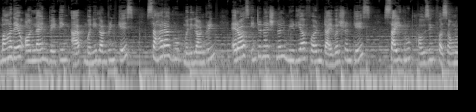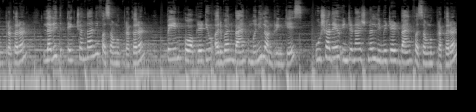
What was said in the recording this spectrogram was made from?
Mahadev online betting app money laundering case Sahara group money laundering Eros international media fund diversion case Sai group housing फसवणूक प्रकरण ललित टेकचंदानी फसवणूक प्रकरण Pen cooperative urban bank money laundering case Ushadev international limited bank फसवणूक प्रकरण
